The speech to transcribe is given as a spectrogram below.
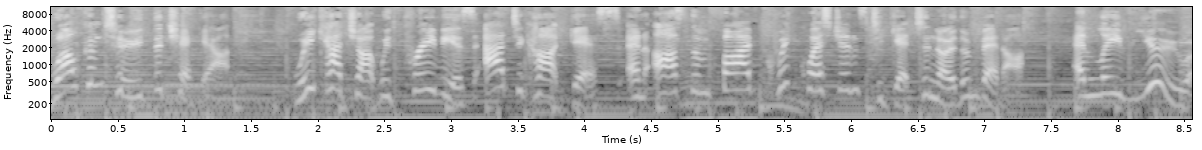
Welcome to The Checkout. We catch up with previous Add to Cart guests and ask them five quick questions to get to know them better and leave you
